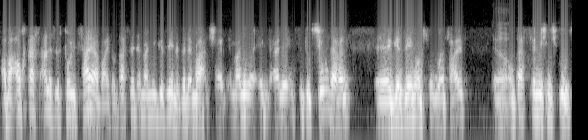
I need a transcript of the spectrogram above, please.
Aber auch das alles ist Polizeiarbeit und das wird immer nie gesehen. Es wird immer anscheinend immer nur irgendeine Institution darin äh, gesehen und verurteilt. Äh, Ja. Und das finde ich nicht gut.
